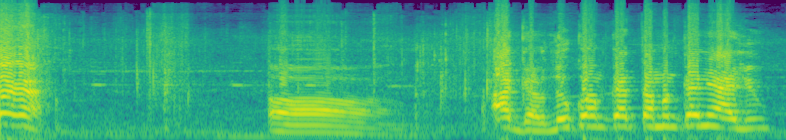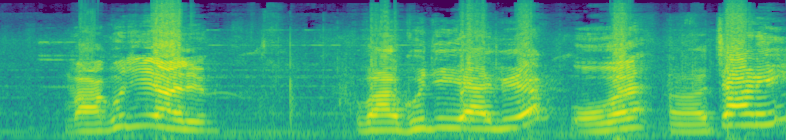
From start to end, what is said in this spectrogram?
કાકા? આ ઘરનું કામ કરતા મને કને આલ્યું? વાઘુજી આલ્યો. વાઘુજી આલ્યું એમ? ઓવે. ચાણી?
